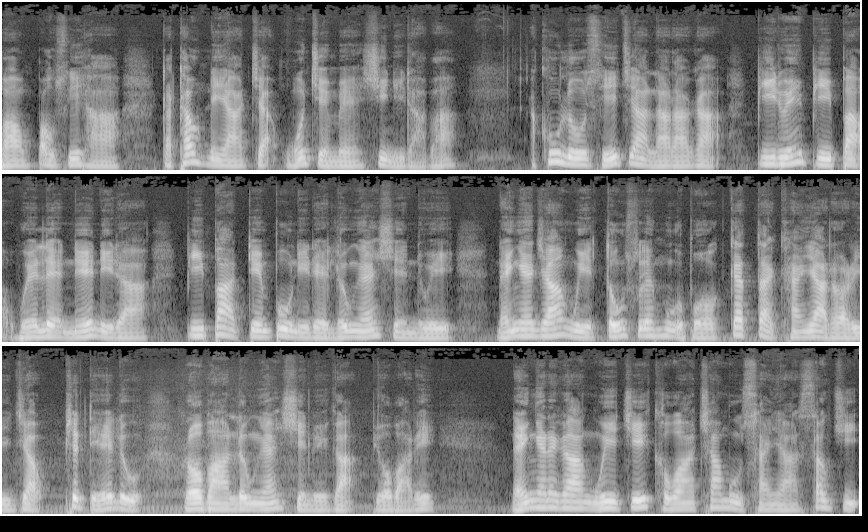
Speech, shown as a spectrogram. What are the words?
ပေါင်ပေါက်ဈေးဟာ1200ကျပ်ဝန်းကျင်ပဲရှိနေတာပါ။အခုလိုဈေးကျလာတာကပြည်တွင်းပြည်ပဝယ်လက်နေနေတာပြည်ပတင်ပို့နေတဲ့လုပ်ငန်းရှင်တွေနိုင်ငံခြားငွေသုံးစွဲမှုအပေါ်ကတ်သက်ခံရတော်ရီကြောင့်ဖြစ်တယ်လို့ရောဘာလုပ်ငန်းရှင်တွေကပြောပါတယ်။နိုင်ငံတကာငွေကြေးခွာချမှုဆိုင်ရာစောက်ကြည့်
